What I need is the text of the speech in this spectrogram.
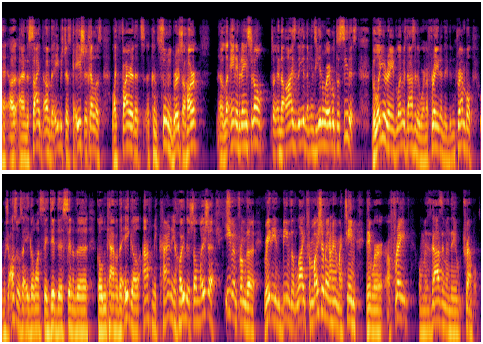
uh, uh, and the sight of the Abish, like fire that's consuming Bresha Har. Uh, so in the eyes of the Yidden, that means the Yidden were able to see this. The they weren't afraid and they didn't tremble. Which also was Egel once they did the sin of the golden calf of the Egel. Even from the radiant beams of light from Moshe Ben my team, they were afraid and they trembled.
